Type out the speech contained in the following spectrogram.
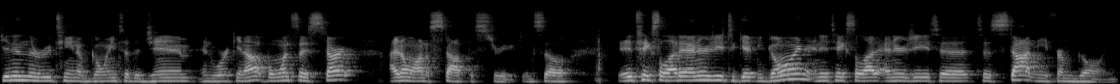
get in the routine of going to the gym and working out. But once I start, I don't want to stop the streak. And so it takes a lot of energy to get me going and it takes a lot of energy to to stop me from going.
